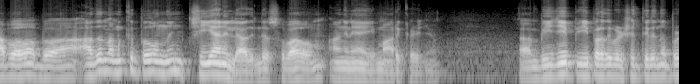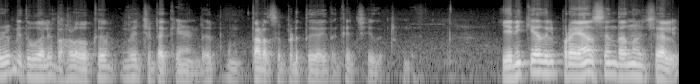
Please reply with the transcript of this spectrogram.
അപ്പോൾ അത് നമുക്കിപ്പോൾ ഒന്നും ചെയ്യാനില്ല. അതിന്റെ സ്വഭാവം അങ്ങനെയായി മാറിക്കഴിഞ്ഞു. ബി ജെ പി പ്രതിപക്ഷത്തിരുന്നപ്പോഴും ഇതുപോലെ ബഹളമൊക്കെ വെച്ചിട്ടൊക്കെയുണ്ട്. ഇപ്പം തടസ്സപ്പെടുത്തുക ഇതൊക്കെ ചെയ്തിട്ടുണ്ട്. എനിക്കതിൽ പ്രയാസം എന്താണെന്ന് വെച്ചാൽ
